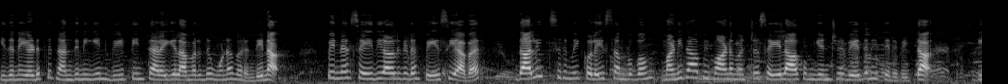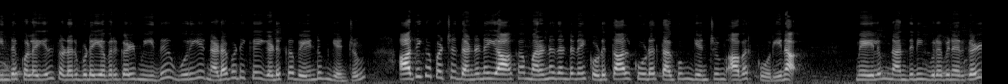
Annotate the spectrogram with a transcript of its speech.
இதனையடுத்து நந்தினியின் வீட்டின் தரையில் அமர்ந்து உணவருந்தினார். பின்னர் செய்தியாளர்களிடம் பேசிய அவர் தலித் சிறுமி கொலை சம்பவம் மனிதாபிமானமற்ற செயலாகும் என்று வேதனை தெரிவித்தார். இந்த கொலையில் தொடர்புடையவர்கள் மீது உரிய நடவடிக்கை எடுக்க வேண்டும் என்றும் அதிகபட்ச தண்டனையாக மரண தண்டனை கொடுத்தால் கூட தகும் என்றும் அவர் கூறினார். மேலும் நந்தினி உறவினர்கள்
